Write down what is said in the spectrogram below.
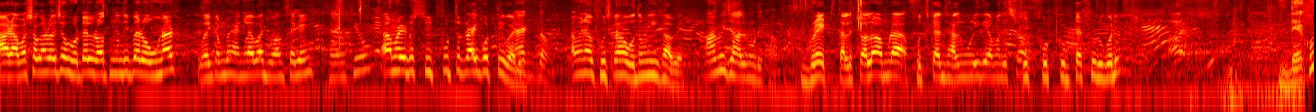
আর আমার সঙ্গে রয়েছে হোটেল রত্নদ্বীপের owner welcome to Hanglabaj one second thank you আমরা একটু স্ট্রিট ফুড তো ট্রাই করতেই পারি। একদম। আমি না ফুচকা খাব তুমি কি খাবে? আমি ঝালমুড়ি খাব। গ্রেট তাহলে চলো আমরা ফুচকা ঝালমুড়ি দিয়ে আমাদের স্ট্রিট ফুড ট্যুরটা শুরু করি। দেখো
